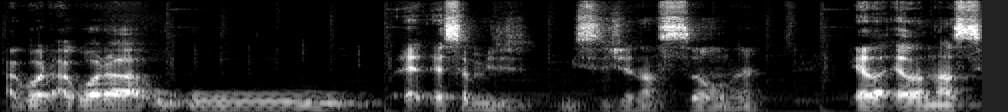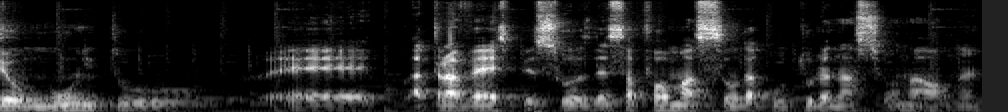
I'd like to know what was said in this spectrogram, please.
Agora, agora o, o- é- essa mis- miscigenação, né? Ela, ela nasceu muito é, através, pessoas, dessa formação da cultura nacional, né?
